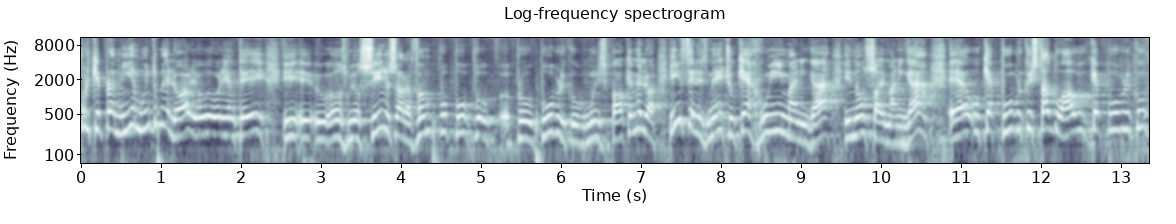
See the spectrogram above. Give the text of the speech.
porque para mim é muito melhor. Eu orientei e, e, os meus filhos, olha, vamos para o público municipal que é melhor. Infelizmente, o que é ruim em Maringá, e não só em Maringá, é o que é público estadual e o que é público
